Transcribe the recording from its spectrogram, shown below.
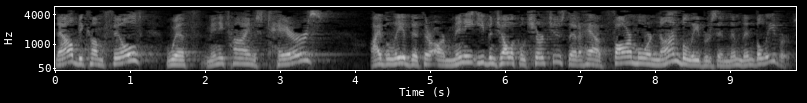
now become filled with many times tares I believe that there are many evangelical churches that have far more non believers in them than believers.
